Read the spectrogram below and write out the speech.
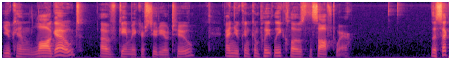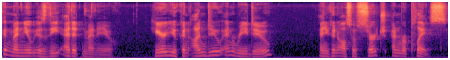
you can log out of GameMaker Studio 2, and you can completely close the software. The second menu is the Edit menu. Here you can undo and redo, and you can also search and replace.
